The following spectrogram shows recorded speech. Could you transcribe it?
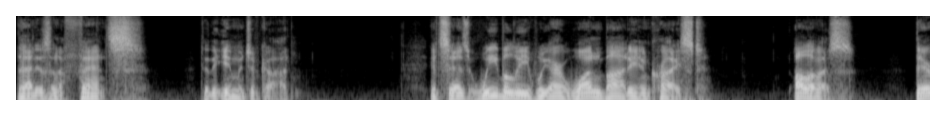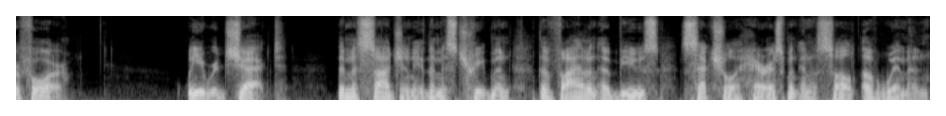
That is an offense to the image of God. It says, We believe we are one body in Christ, all of us. Therefore, we reject the misogyny, the mistreatment, the violent abuse, sexual harassment, and assault of women.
